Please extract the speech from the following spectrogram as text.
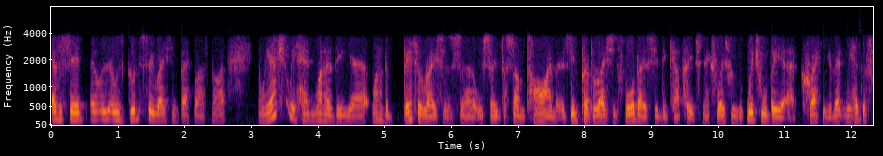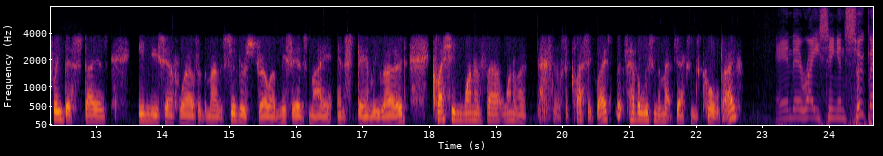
as I said, it was, it was good to see racing back last night and we actually had one of the uh, one of the better races uh, we've seen for some time. It's in preparation for those Sydney Cup heats next week, which will be a cracking event. We had the three best stayers in New South Wales at the moment: Super Estrella, Miss Esme, and Stanley Road, clashing one of uh, one of a it was a classic race. Let's have a listen to Matt Jackson's call, Dave. And they're racing, and Super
